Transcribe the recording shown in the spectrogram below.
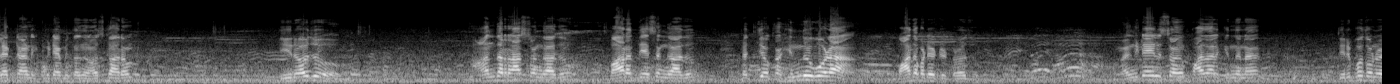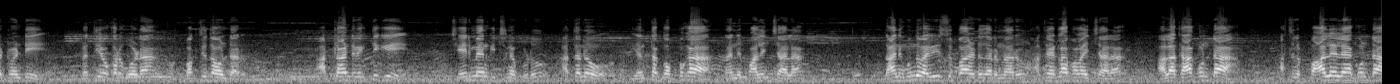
ఎలక్ట్రానిక్ మీడియా మిత్రులకు నమస్కారం. ఈరోజు ఆంధ్ర రాష్ట్రం కాదు భారతదేశం కాదు ప్రతి ఒక్క హిందూ కూడా బాధపడేటువంటి రోజు. వెంకటేశ్వర స్వామి పాదాల కిందన తిరుపతి ఉన్నటువంటి ప్రతి ఒక్కరు కూడా భక్తితో ఉంటారు. అట్లాంటి వ్యక్తికి చైర్మన్కి ఇచ్చినప్పుడు అతను ఎంత గొప్పగా దాన్ని పాలించాలా? దాని ముందు వైవి సుబ్బారెడ్డి గారు ఉన్నారు అతను ఎట్లా పాలించాలా? అలా కాకుండా అసలు పాలే లేకుండా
